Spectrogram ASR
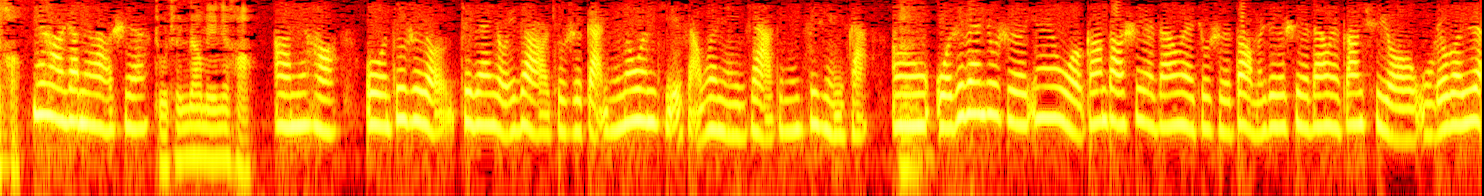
好，你好，张明老师。主持人张明，你好。啊，你好，我就是有这边有一点儿就是感情的问题，想问您一下，跟您咨询一下。嗯，我这边就是因为我刚到事业单位，就是到我们这个事业单位刚去有五六个月，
